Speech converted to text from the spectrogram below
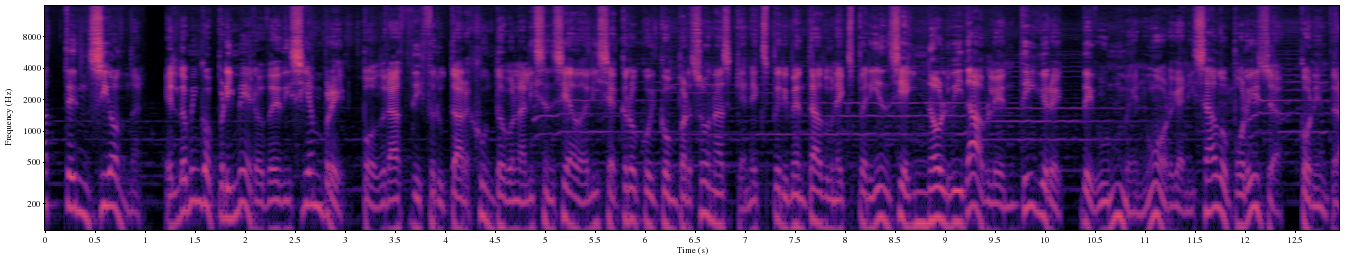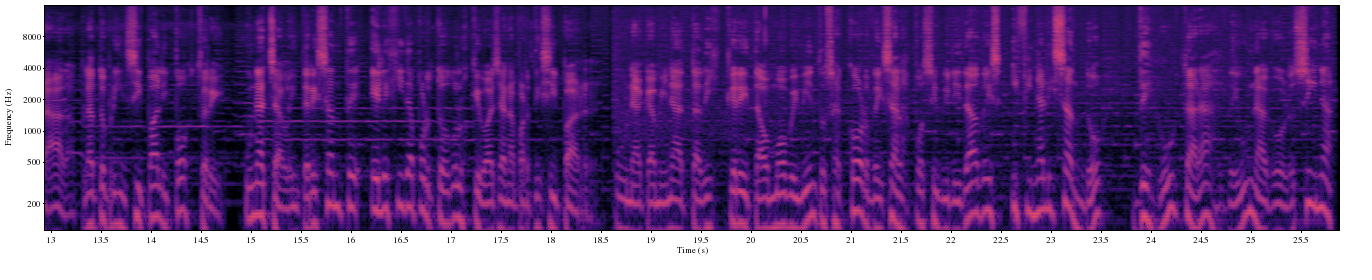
Atención, el domingo primero de diciembre podrás disfrutar junto con la licenciada Alicia Croco y con personas que han experimentado una experiencia inolvidable en Tigre de un menú organizado por ella, con entrada, plato principal y postre. Una charla interesante elegida por todos los que vayan a participar. Una caminata discreta o movimientos acordes a las posibilidades y finalizando, desgustarás de una golosina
